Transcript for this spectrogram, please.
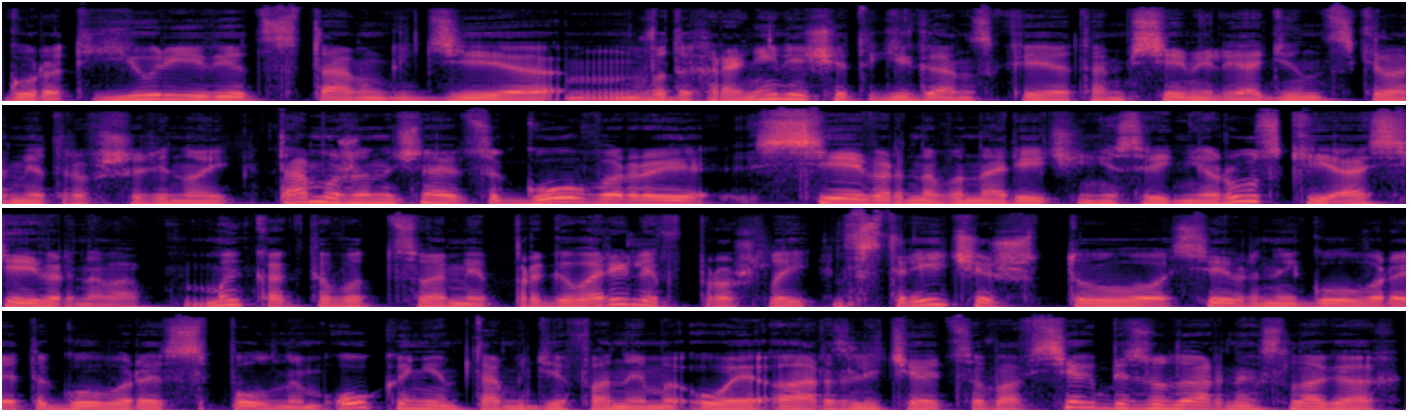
город Юрьевец, там, где водохранилище, это гигантское, там 7 или 11 километров шириной, там уже начинаются говоры северного наречия, не среднерусские, а северного. Мы как-то вот с вами проговорили в прошлой встрече, что северные говоры – это говоры с полным оконем, там, где фонемы О и А различаются во всех безударных слогах.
